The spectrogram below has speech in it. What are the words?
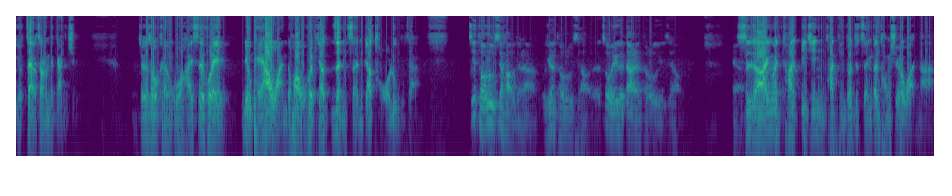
有再有这样的感觉，就是说可能我还是会，六陪他玩的话，我会比较认真，比较投入这样。其实投入是好的啦，我觉得投入是好的，作为一个大人投入也是好的。啊是啊，因为他毕竟他顶多就只能跟同学玩啊，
